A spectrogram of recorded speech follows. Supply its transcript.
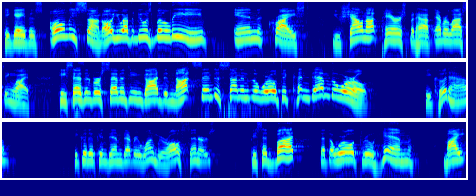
He gave his only Son. All you have to do is believe in Christ, you shall not perish but have everlasting life. He says in verse 17, God did not send his Son into the world to condemn the world. He could have. He could have condemned everyone. We were all sinners. He said, but that the world through him might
